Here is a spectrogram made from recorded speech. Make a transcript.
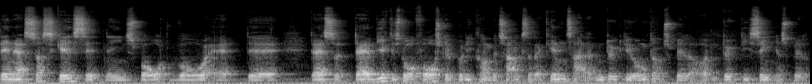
den er så skældsættende i en sport, hvor at, øh, der, er så, der er virkelig stor forskel på de kompetencer, der kendetegner den dygtige ungdomsspiller og den dygtige seniorspiller.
